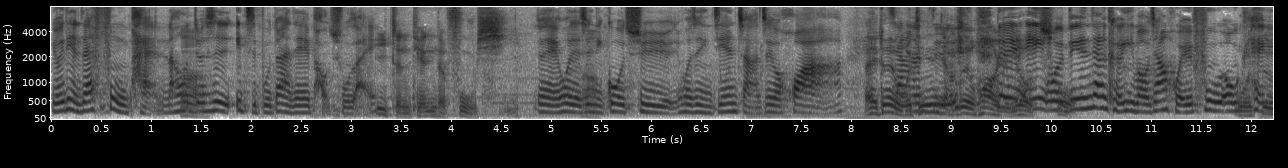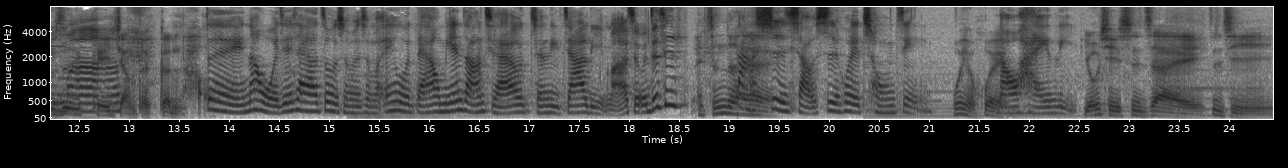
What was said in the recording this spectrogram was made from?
有一点在复盘，然后就是一直不断的在跑出来。一整天的复习。对，或者是你过去，或者你今天讲的这个话，哎对我今天子讲这个话 对，哎错我今天这样可以吗？我这样回复 OK 不是吗？可以讲得更好？对，那我接下来要做什么什么？哎，我等下我明天早上起来要整理家里嘛，什么就是哎，真的哎大事小事会冲进我也会。脑海里。尤其是在自己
